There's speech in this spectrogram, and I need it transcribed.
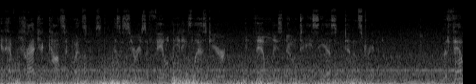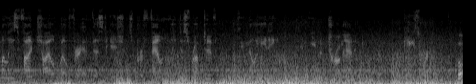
can have tragic consequences, as a series of fatal beatings last year in families known to ACS demonstrated. But families find child welfare investigations profoundly disruptive, humiliating, and even traumatic. Casework Well,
